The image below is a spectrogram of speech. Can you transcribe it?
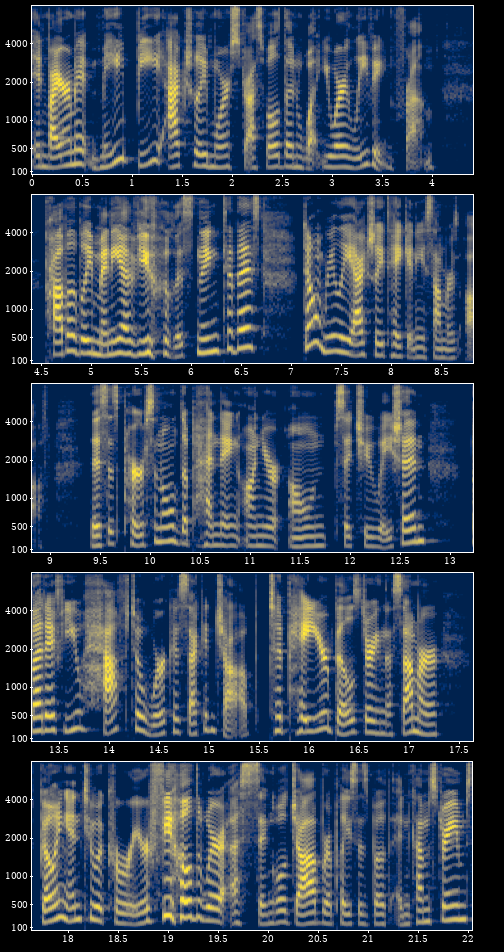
environment may be actually more stressful than what you are leaving from. Probably many of you listening to this don't really actually take any summers off. This is personal depending on your own situation. But if you have to work a second job to pay your bills during the summer, going into a career field where a single job replaces both income streams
